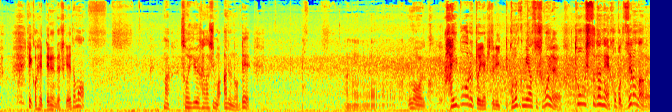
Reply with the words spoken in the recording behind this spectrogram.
結構減ってるんですけれども、まあ、そういう話もあるので、あのーもう、ハイボールと焼き鳥ってこの組み合わせすごいのよ。糖質がね、ほぼゼロなのよ。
